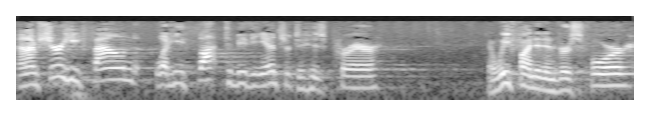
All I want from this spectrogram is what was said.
And I'm sure he found what he thought to be the answer to his prayer. And we find it in verse 4.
